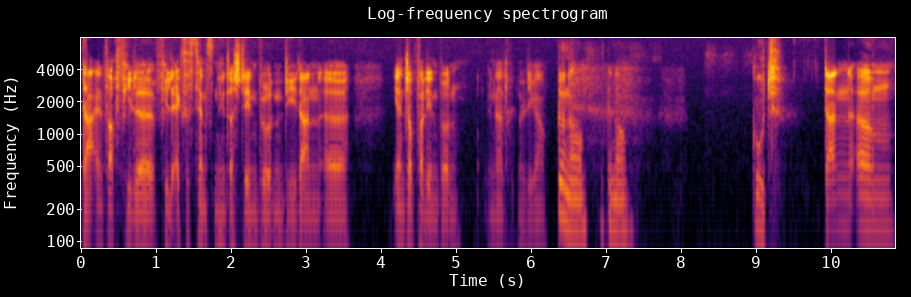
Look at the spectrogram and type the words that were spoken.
da einfach viele, viele Existenzen hinterstehen würden, die dann äh, ihren Job verlieren würden in der dritten Liga. Genau, genau. Gut, dann ähm,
